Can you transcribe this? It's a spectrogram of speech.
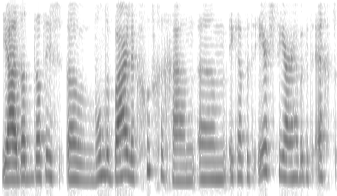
Ja, dat, dat is uh, wonderbaarlijk goed gegaan. Um, ik heb het eerste jaar heb ik het echt,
